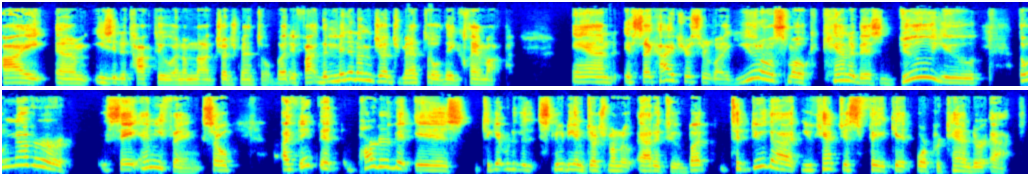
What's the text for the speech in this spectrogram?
I am easy to talk to and I'm not judgmental. But if I, the minute I'm judgmental, they clam up. And if psychiatrists are like, you don't smoke cannabis, do you? They'll never say anything. So I think that part of it is to get rid of the snooty and judgmental attitude. But to do that, you can't just fake it or pretend or act.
